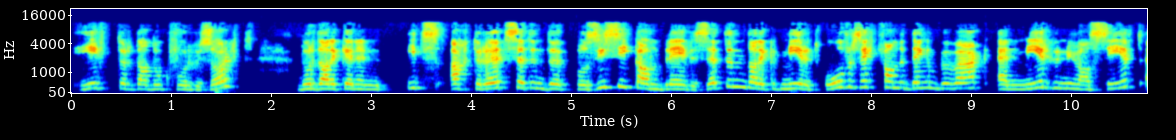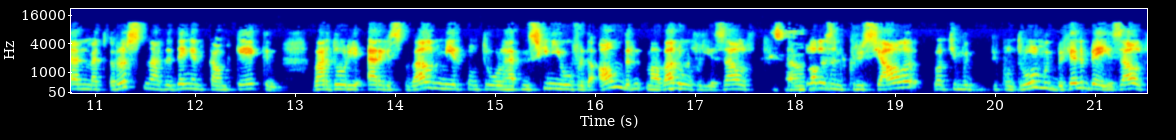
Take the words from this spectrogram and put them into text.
heeft er dat ook voor gezorgd, doordat ik in een iets achteruitzittende positie kan blijven zitten, dat ik meer het overzicht van de dingen bewaak en meer genuanceerd en met rust naar de dingen kan kijken, waardoor je ergens wel meer controle hebt, misschien niet over de anderen, maar wel over jezelf. En dat is een cruciale, want je moet, de controle moet beginnen bij jezelf.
